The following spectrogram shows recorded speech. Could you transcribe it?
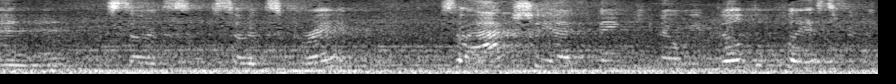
and, and so it's so it's great. So actually, I think you know we build a place for the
